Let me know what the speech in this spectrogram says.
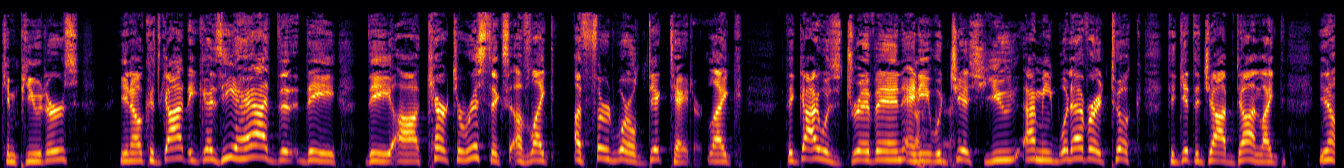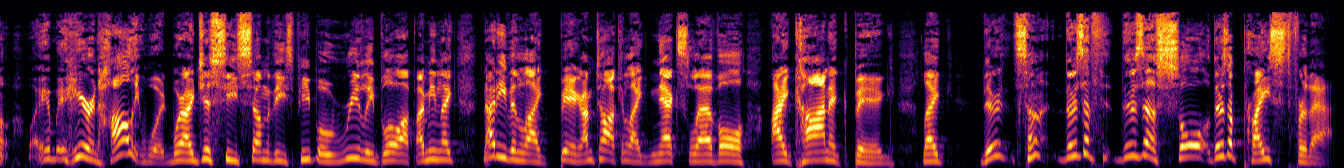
computers." You know, because God, because he had the the the uh, characteristics of like a third world dictator. Like the guy was driven, and he would just use. I mean, whatever it took to get the job done. Like you know, here in Hollywood, where I just see some of these people really blow up. I mean, like not even like big. I'm talking like next level, iconic big. Like there's some there's a there's a soul there's a price for that,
